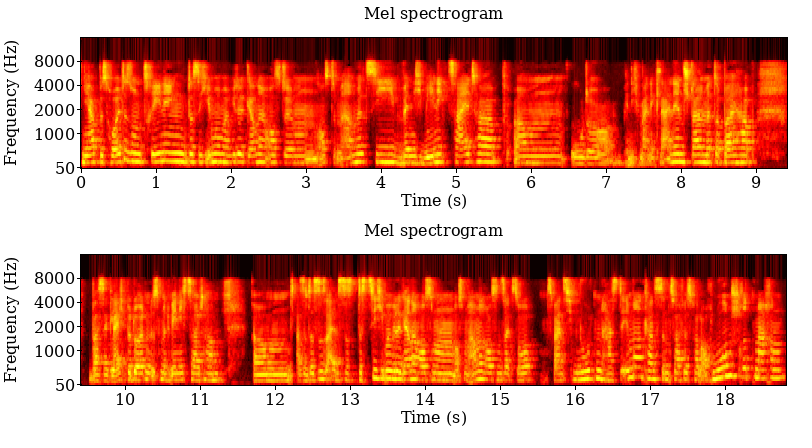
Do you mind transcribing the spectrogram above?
ja, bis heute so ein Training, das ich immer mal wieder gerne aus dem, aus dem Ärmel ziehe, wenn ich wenig Zeit habe ähm, oder wenn ich meine Kleine im Stall mit dabei habe, was ja gleichbedeutend ist mit wenig Zeit haben. Ähm, also das ist eines, das, das ziehe ich immer wieder gerne aus dem, aus dem Ärmel raus und sage so, 20 Minuten hast du immer, kannst du im Zweifelsfall auch nur im Schritt machen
